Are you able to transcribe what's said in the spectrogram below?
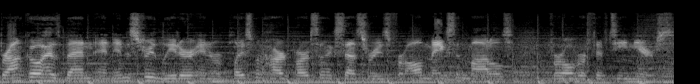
Bronco has been an industry leader in replacement hard parts and accessories for all makes and models for over 15 years.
